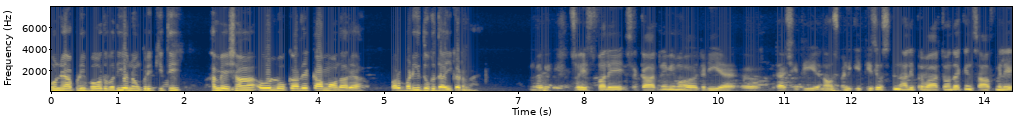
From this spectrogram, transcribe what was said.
ਉਹਨੇ ਆਪਣੀ ਬਹੁਤ ਵਧੀਆ ਨੌਕਰੀ ਕੀਤੀ। ਹਮੇਸ਼ਾ ਉਹ ਲੋਕਾਂ ਦੇ ਕੰਮ ਆਉਂਦਾ ਰਿਹਾ ਔਰ ਬੜੀ ਦੁਖਦਾਈ ਘਟਨਾ ਹੈ। ਸੋ ਇਸ ਵਾਲੇ ਸਰਕਾਰ ਨੇ ਵੀ ਜਿਹੜੀ ਹੈ ਰਾਸ਼ੀ ਦੀ ਅਨਾਉਂਸਮੈਂਟ ਕੀਤੀ ਸੀ, ਉਸ ਦੇ ਨਾਲ ਹੀ ਪਰਿਵਾਰ ਚਾਹੁੰਦਾ ਕਿ ਇਨਸਾਫ ਮਿਲੇ।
